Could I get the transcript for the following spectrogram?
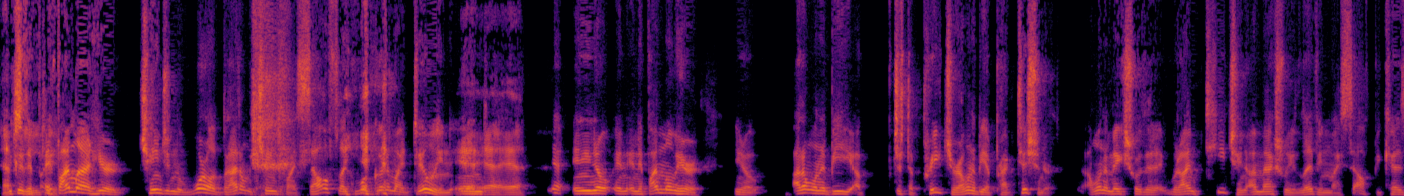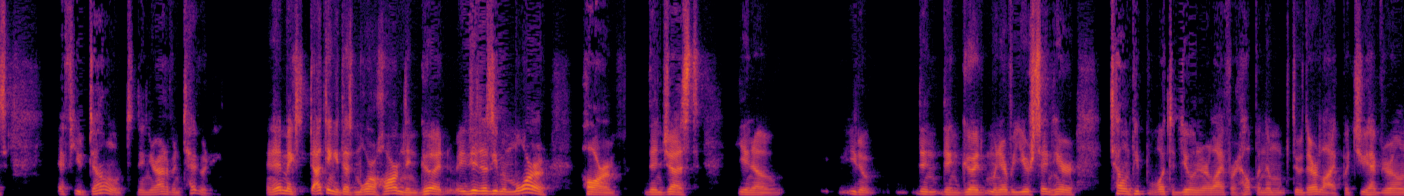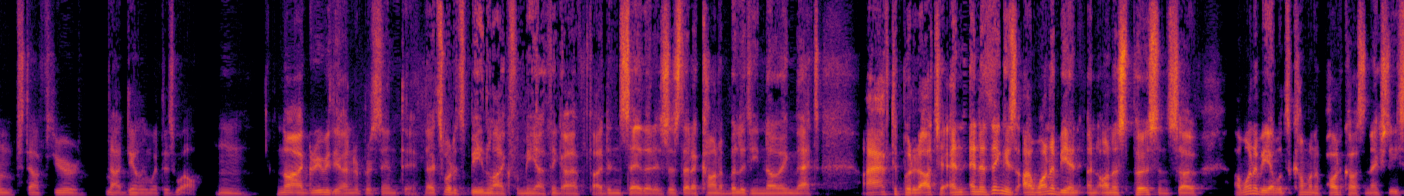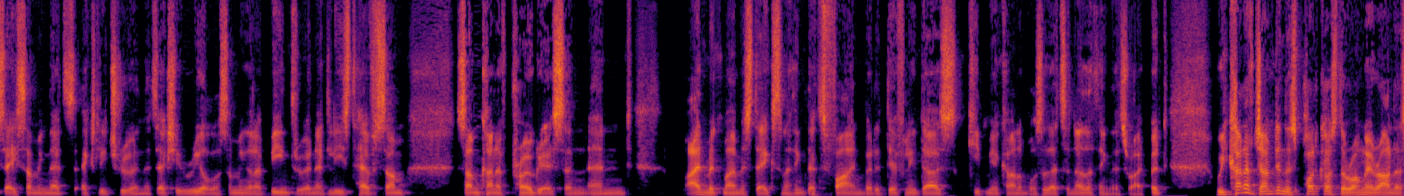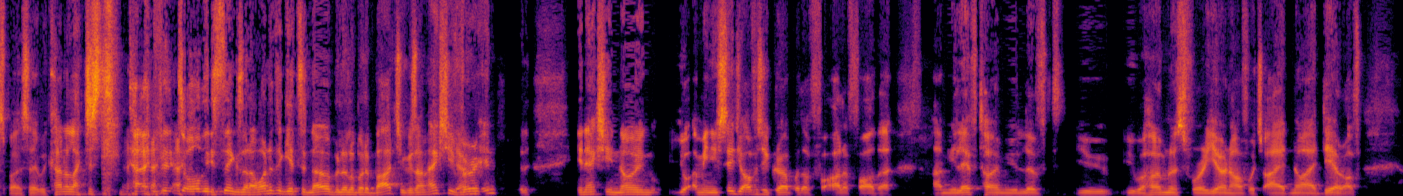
Absolutely. Because if, if I'm out here changing the world, but I don't change myself, like what good am I doing? And yeah, yeah, yeah. yeah and you know, and, and if I'm over here, you know, I don't want to be a just a preacher. I want to be a practitioner. I want to make sure that what I'm teaching, I'm actually living myself. Because if you don't, then you're out of integrity, and it makes. I think it does more harm than good. It does even more harm than just you know, you know, than than good. Whenever you're sitting here telling people what to do in their life or helping them through their life, but you have your own stuff you're not dealing with as well. Mm. No, I agree with you 100% there. That's what it's been like for me. I think I, I didn't say that. It's just that accountability, knowing that I have to put it out there. And, and the thing is, I want to be an, an honest person. So I want to be able to come on a podcast and actually say something that's actually true and that's actually real or something that I've been through and at least have some some kind of progress and and I admit my mistakes and I think that's fine, but it definitely does keep me accountable. So that's another thing that's right. But we kind of jumped in this podcast the wrong way around, I suppose. Eh? We kind of like just dive into all these things. And I wanted to get to know a little bit about you because I'm actually yeah. very interested in actually knowing your, I mean, you said you obviously grew up with a father, father. Um, you left home, you lived, you, you were homeless for a year and a half, which I had no idea of.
